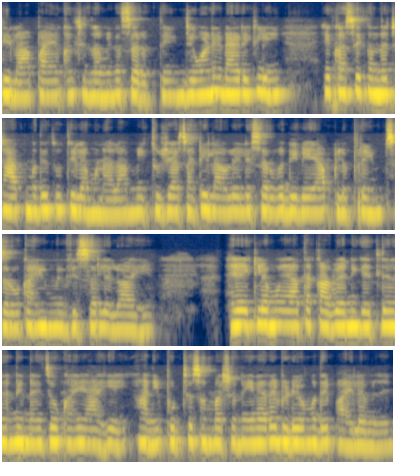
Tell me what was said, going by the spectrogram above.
तिला पायाखालची जमीनच सरकते. जीवाने डायरेक्टली एका सेकंदाच्या आतमध्ये तो तिला म्हणाला मी तुझ्यासाठी लावलेले सर्व दिवे आपलं प्रेम सर्व काही मी विसरलेलो आहे. हे ऐकल्यामुळे आता काव्याने घेतलेला निर्णय जो काही आहे आणि पुढचं संभाषण येणाऱ्या व्हिडिओमध्ये पाहायला मिळेल.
